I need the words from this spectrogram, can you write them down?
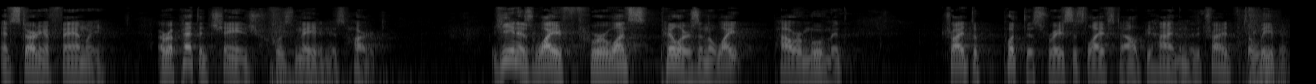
and starting a family, a repentant change was made in his heart. He and his wife, who were once pillars in the white power movement, tried to put this racist lifestyle behind them. They tried to leave it.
